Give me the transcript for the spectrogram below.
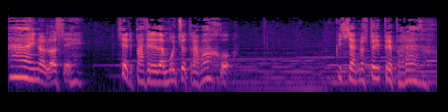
Ay, no lo sé. Ser padre da mucho trabajo. Quizá no estoy preparado.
